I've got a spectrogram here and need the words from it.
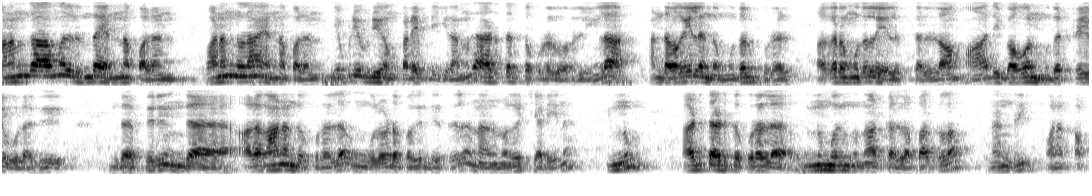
வணங்காமல் இருந்தால் என்ன பலன்? வணங்கலாம் என்ன பலன்? எப்படி எப்படி அவங்க கடைப்பிடிக்கிறாங்கன்னு அடுத்தடுத்த குரல் வரும் இல்லைங்களா? அந்த வகையில் இந்த முதல் குரல் அகர முதல் எழுத்தெல்லாம் ஆதி பகவான் முதற்றே உலகு. இந்த பெரு இந்த அழகான அந்த குரலை உங்களோட பகிர்ந்துக்கிட்டதில் நான் மகிழ்ச்சி அடையினேன் இன்னும் அடுத்த அடுத்த குரலை இன்னும் நாட்களில் பார்க்கலாம். நன்றி வணக்கம்.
